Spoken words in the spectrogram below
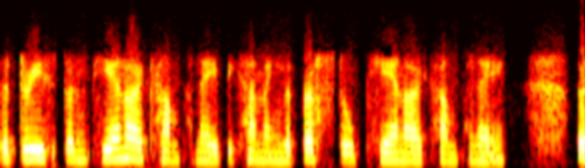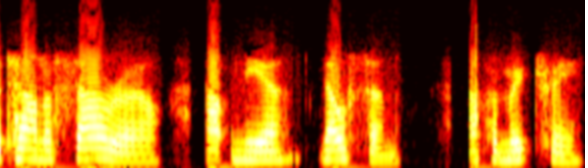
the Dresden Piano Company becoming the Bristol Piano Company, the town of Sarau up near Nelson, Upper Moutere.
